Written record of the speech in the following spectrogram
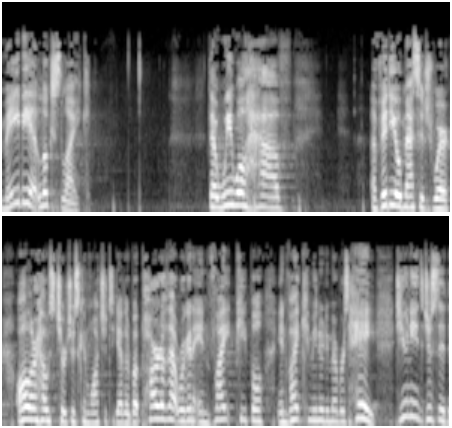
Maybe it looks like That we will have a video message where all our house churches can watch it together. But part of that, we're going to invite people, invite community members. Hey, do you need just an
